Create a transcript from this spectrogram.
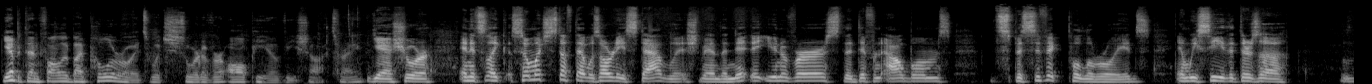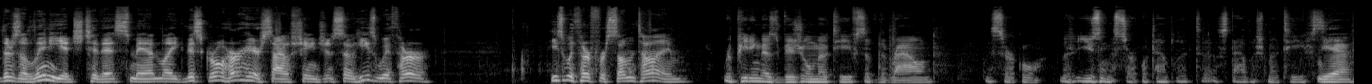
yeah, but then followed by Polaroids, which sort of are all POV shots, right? Yeah, sure. And it's like so much stuff that was already established, man. The Nitnit universe, the different albums, specific Polaroids, and we see that there's a there's a lineage to this, man. Like this girl, her hairstyle's changing, so he's with her. He's with her for some time. Repeating those visual motifs of the round, the circle, using the circle template to establish motifs. Yeah,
